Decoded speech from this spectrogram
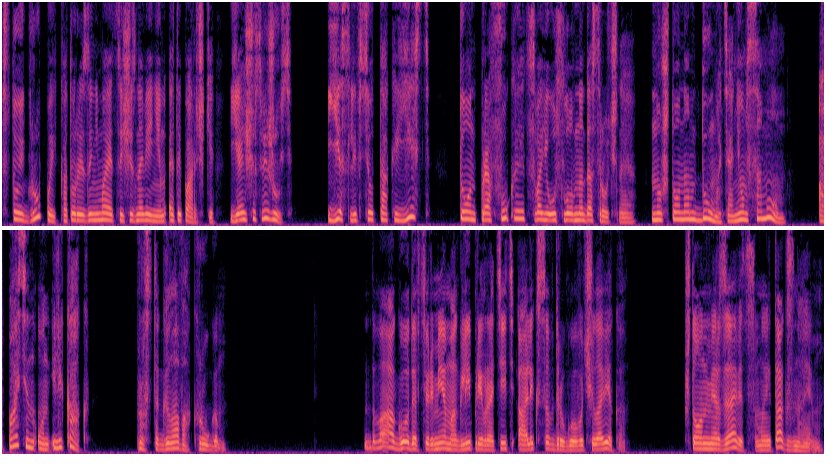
С той группой, которая занимается исчезновением этой парочки, я еще свяжусь. Если все так и есть, то он профукает свое условно-досрочное. Но что нам думать о нем самом? Опасен он или как? Просто голова кругом. Два года в тюрьме могли превратить Алекса в другого человека. Что он мерзавец, мы и так знаем.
